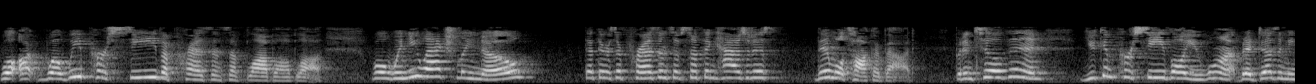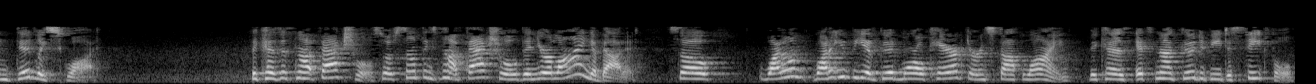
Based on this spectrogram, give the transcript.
Well, uh, well, we perceive a presence of blah, blah, blah. Well, when you actually know that there's a presence of something hazardous, then we'll talk about. But until then, you can perceive all you want, but it doesn't mean diddly squat. Because it's not factual. So if something's not factual, then you're lying about it. So why don't why don't you be of good moral character and stop lying? Because it's not good to be deceitful.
